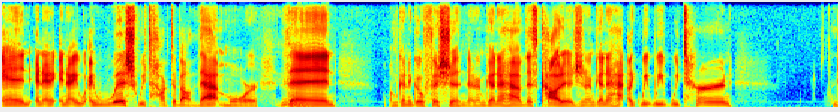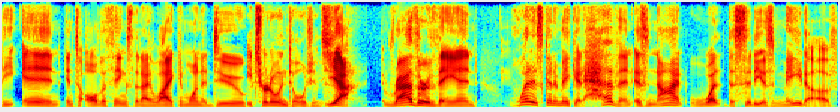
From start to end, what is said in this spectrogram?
And and I, and I, I wish we talked about that more mm. than I'm gonna go fishing and I'm gonna have this cottage and I'm gonna have like we we we turn the end into all the things that I like and want to do. Eternal indulgence. Yeah. Rather than what is going to make it heaven is not what the city is made of,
